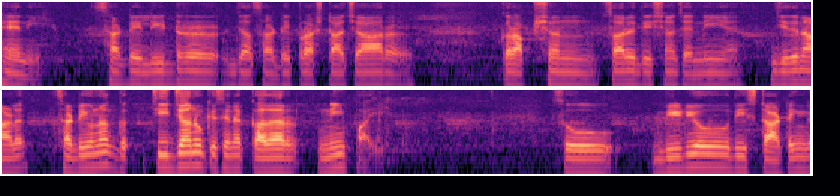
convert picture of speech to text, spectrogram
ਹੈ ਨਹੀਂ। ਸਾਡੇ ਲੀਡਰ ਜਾਂ ਸਾਡੇ ਭ੍ਰਸ਼ਟਾਚਾਰ ਕਰਪਸ਼ਨ ਸਾਰੇ ਦੇਸ਼ਾਂ 'ਚ ਇੰਨੀ ਹੈ, ਜਿਹਦੇ ਨਾਲ ਸਾਡੀ ਉਹਨਾਂ ਗ- ਚੀਜ਼ਾਂ ਨੂੰ ਕਿਸੇ ਨੇ ਕਦਰ ਨਹੀਂ ਪਾਈ। ਸੋ ਵੀਡੀਓ ਦੀ ਸਟਾਰਟਿੰਗ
